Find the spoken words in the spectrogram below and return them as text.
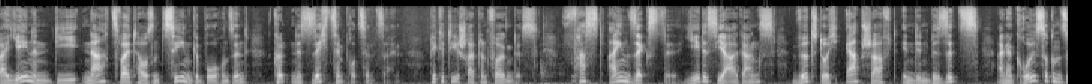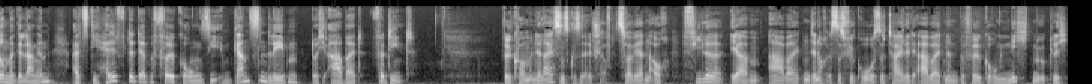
Bei jenen, die nach 2010 geboren sind, könnten es 16 Prozent sein. Piketty schreibt dann folgendes. Fast ein Sechstel jedes Jahrgangs wird durch Erbschaft in den Besitz einer größeren Summe gelangen, als die Hälfte der Bevölkerung sie im ganzen Leben durch Arbeit verdient. Willkommen in der Leistungsgesellschaft. Zwar werden auch viele Erben arbeiten, dennoch ist es für große Teile der arbeitenden Bevölkerung nicht möglich,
